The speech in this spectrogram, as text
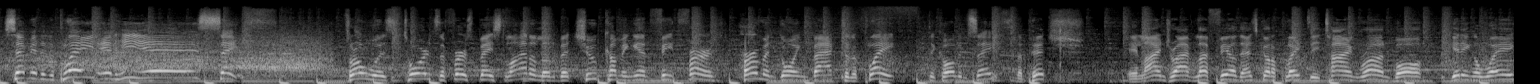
Semien to the plate, and he is safe. Throw was towards the first base line a little bit. Choo coming in feet first. Herrmann going back to the plate. They called him safe. The pitch, a line drive left field. That's going to plate the tying run. Ball getting away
